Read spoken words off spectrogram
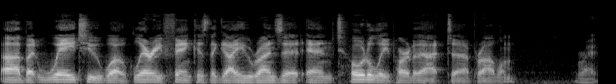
uh, but way too woke. Larry Fink is the guy who runs it, and totally part of that uh, problem. Right.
